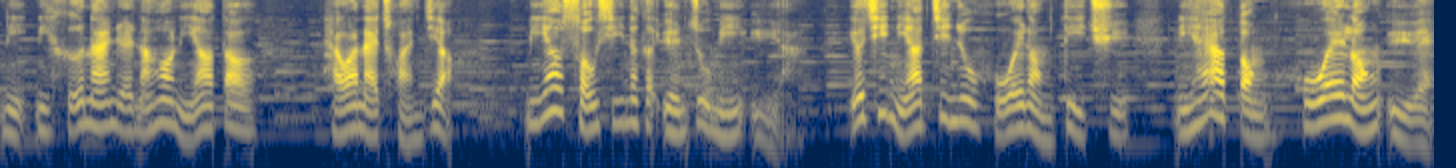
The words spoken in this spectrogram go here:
你你河南人，然后你要到台湾来传教，你要熟悉那个原住民语啊，尤其你要进入虎尾龙地区，你还要懂虎尾龙语哎。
